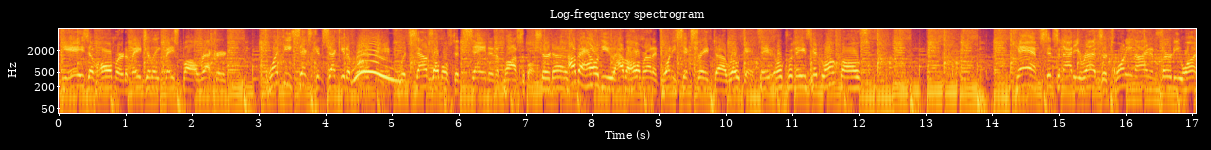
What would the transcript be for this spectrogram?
The A's have homered a Major League Baseball record 26 consecutive road games, which sounds almost insane and impossible. Sure does. How the hell do you have a home run in 26 straight uh, road games? They, Oakland A's hit long balls. Cam, Cincinnati Reds are 29 and 31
